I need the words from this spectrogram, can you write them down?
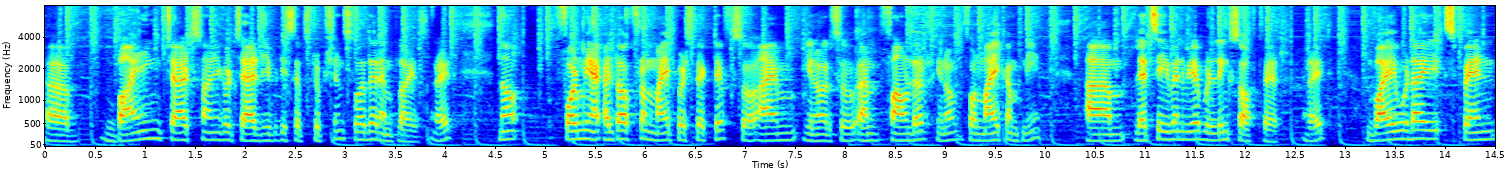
uh, buying ChatSonic or ChatGPT subscriptions for their employees, right? Now, for me, I'll talk from my perspective. So I'm, you know, so I'm founder, you know, for my company. Um, let's say when we are building software, right? Why would I spend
